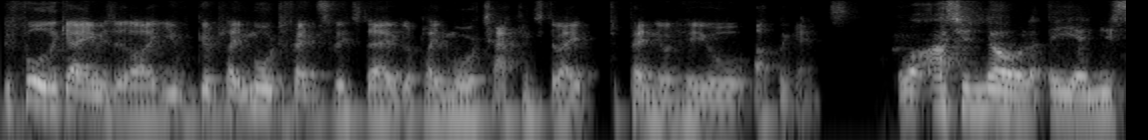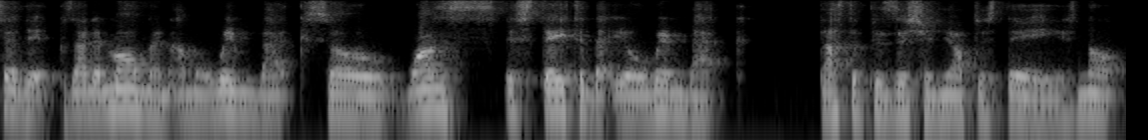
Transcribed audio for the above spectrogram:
before the game? Is it like you're going to play more defensively today? You're going to play more attacking today, depending on who you're up against. Well, as you know, Iain, you said it because at the moment I'm a wing back. So once it's stated that you're a wing back, that's the position you have to stay. It's not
